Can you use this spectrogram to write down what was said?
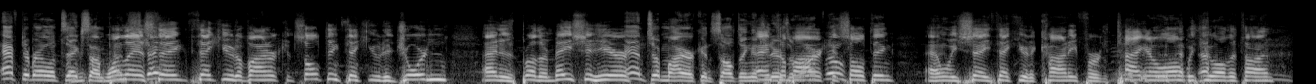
after Maryland takes on One Penn last State. thing. Thank you to Viner Consulting. Thank you to Jordan and his brother Mason here, And to Meyer Consulting and to Meyer Consulting. And we say thank you to Connie for tagging along with you all the time.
